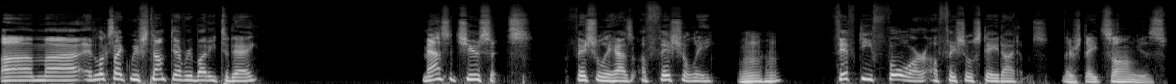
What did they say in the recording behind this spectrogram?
Um, uh, it looks like we've stumped everybody today. Massachusetts officially has officially Mm-hmm. 54 official state items. Their state song is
